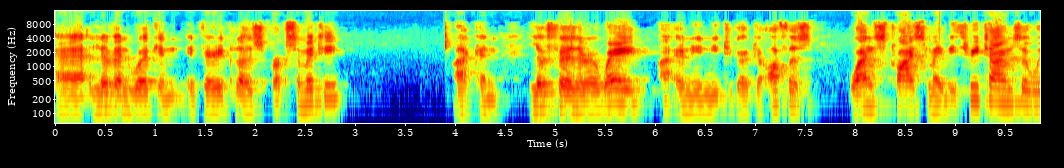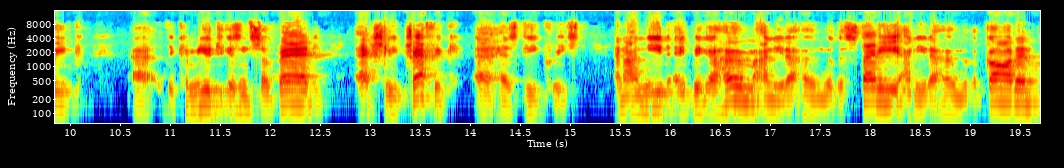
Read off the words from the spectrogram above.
uh, live and work in a very close proximity. I can live further away. I only need to go to office once, twice, maybe three times a week. Uh, the commute isn't so bad. Actually, traffic uh, has decreased and I need a bigger home. I need a home with a study. I need a home with a garden.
